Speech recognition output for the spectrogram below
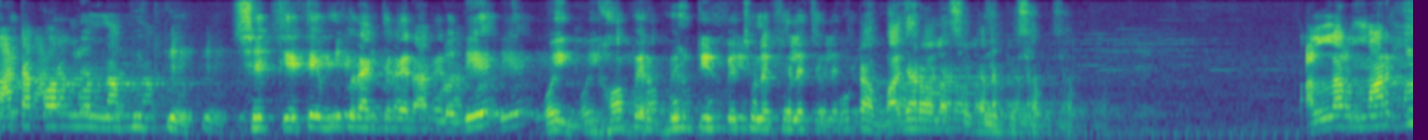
কাটা করালেন নাপিতকে, সে কেটে এমনি করে এক জায়গায় রাখল দিয়ে ওই ঢপের ঘুমটির পেছনে ফেলেছে, গোটা বাজারওয়ালা সেখানে পেশাব করে। আল্লাহর মার কি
